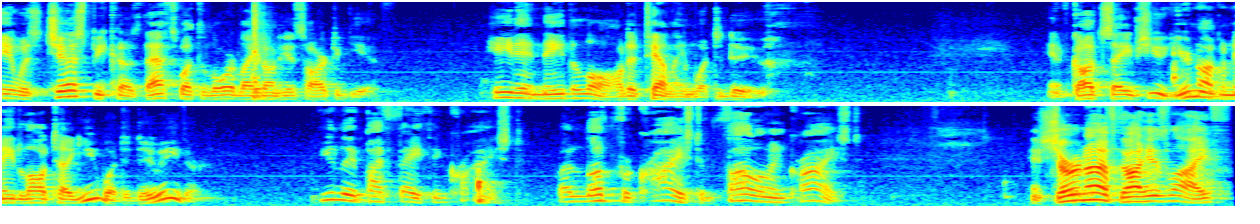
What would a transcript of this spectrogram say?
It was just because that's what the Lord laid on his heart to give. He didn't need the law to tell him what to do. And if God saves you, you're not going to need the law to tell you what to do either. You live by faith in Christ, by love for Christ and following Christ. And sure enough, throughout his life,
